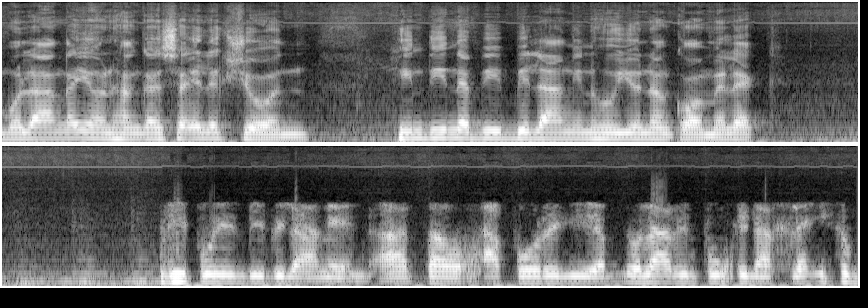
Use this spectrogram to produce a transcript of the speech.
mula ngayon hanggang sa eleksyon, hindi na bibilangin ho yun ng COMELEC. Hindi po yung bibilangin. At uh, wala po rin, wala rin pong kinakailangan.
